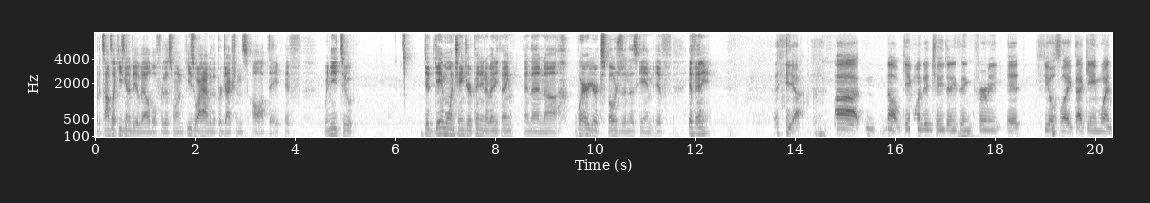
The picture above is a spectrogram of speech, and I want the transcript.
but it sounds like he's going to be available for this one. He's who I have in the projections. I'll update if we need to. Did game one change your opinion of anything? And then uh, where are your exposures in this game, if if any? Yeah. Uh, no, game one didn't change anything for me. It feels like that game went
